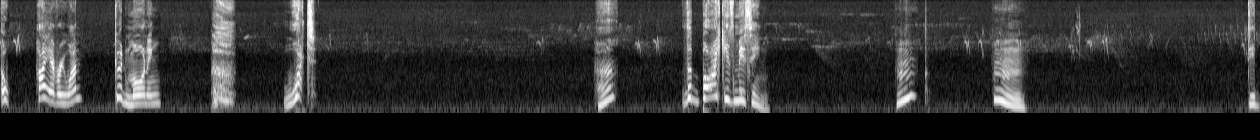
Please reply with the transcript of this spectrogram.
Oh, hi everyone. Good morning. what? Huh? The bike is missing. Hmm? Hmm. Did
